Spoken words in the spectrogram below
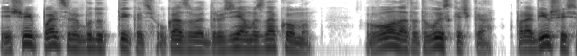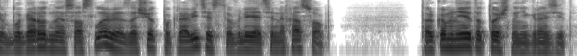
Еще и пальцами будут тыкать, указывая друзьям и знакомым. Вон этот выскочка, пробившийся в благородное сословие за счет покровительства влиятельных особ. Только мне это точно не грозит.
